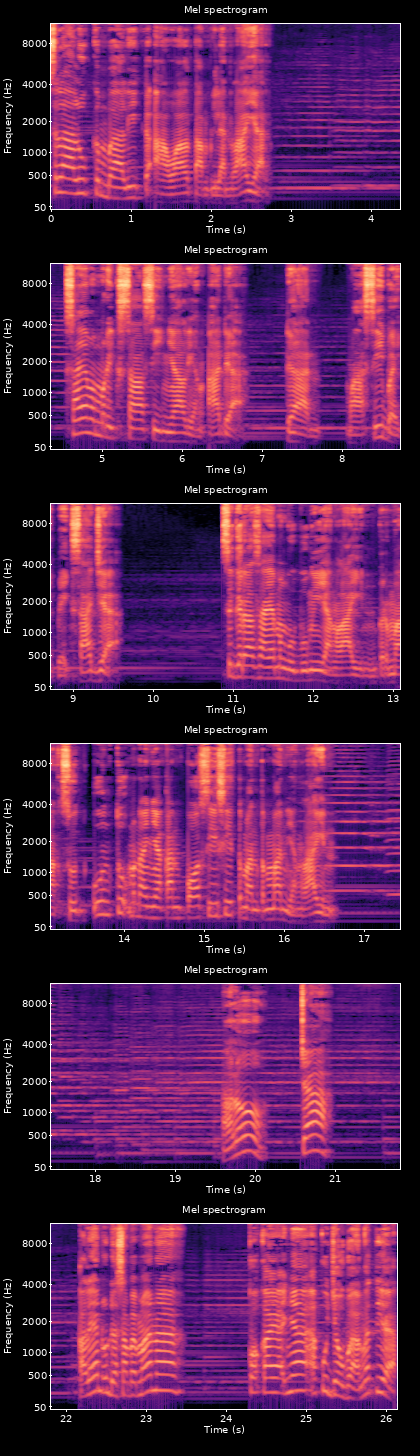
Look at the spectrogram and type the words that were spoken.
Selalu kembali ke awal tampilan layar. Saya memeriksa sinyal yang ada dan masih baik-baik saja. Segera saya menghubungi yang lain bermaksud untuk menanyakan posisi teman-teman yang lain. Halo, Cah. Kalian udah sampai mana? Kok kayaknya aku jauh banget ya?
